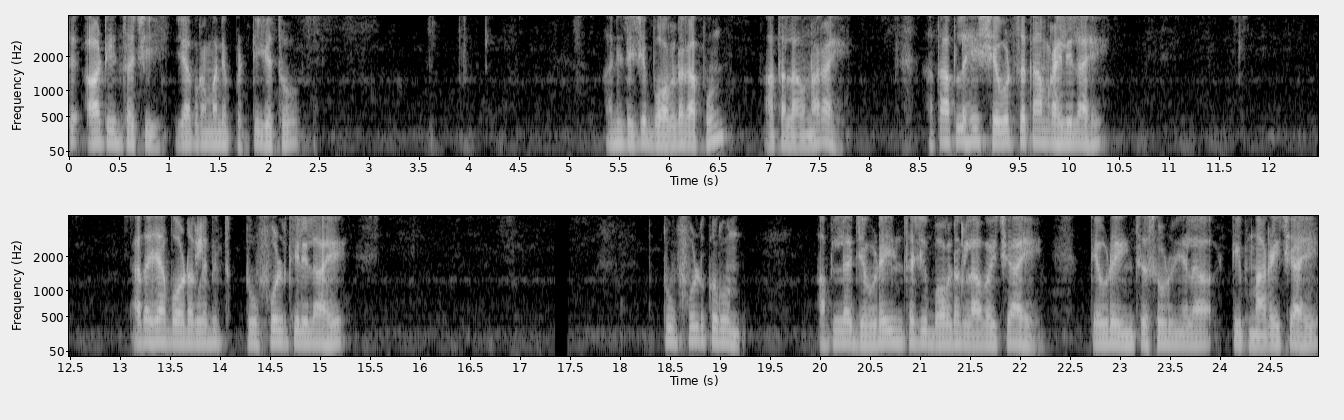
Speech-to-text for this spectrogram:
ते आठ इंचाची याप्रमाणे पट्टी घेतो. आणि त्याचे बॉर्डर आपण आता लावणार आहे. आता आपलं हे शेवटचं काम राहिलेलं आहे. आता ह्या बॉर्डरला मी टू फोल्ड केलेलं आहे. टू फोल्ड करून आपल्याला जेवढ्या इंचाची बॉर्डर लावायची आहे तेवढे इंच सोडून याला टीप मारायची आहे.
